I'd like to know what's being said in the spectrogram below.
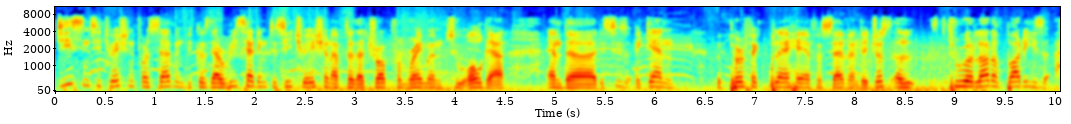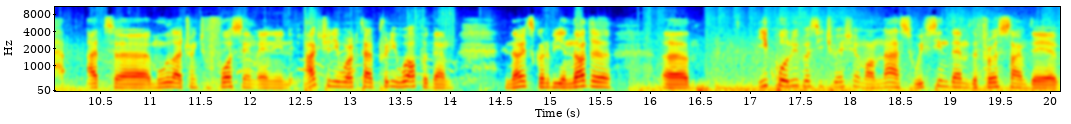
decent situation for 7 because they're resetting the situation after that drop from Raymond to Olga. And uh, this is, again, a perfect play here for Seven. They just uh, threw a lot of bodies at uh, Mula trying to force him, and it actually worked out pretty well for them. And now it's going to be another um equal Uber situation on Nas. We've seen them the first time they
